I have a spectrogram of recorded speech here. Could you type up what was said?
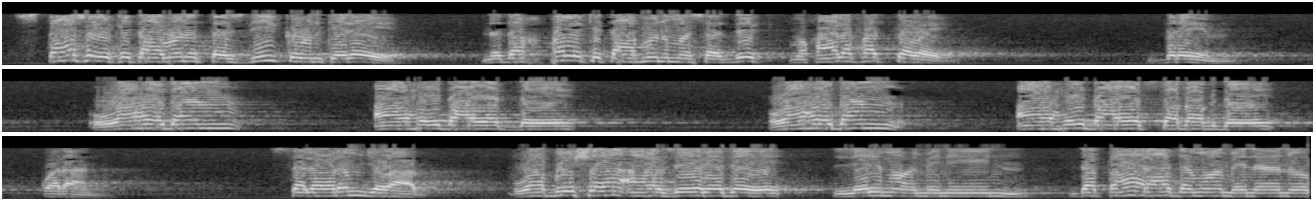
ستاسو کتابونو تصدیق کون کړي نه د خپل کتابونو مصدق مخالفت کوي دریم واحدن اهدایت دی واحدن اهدایت سبب دی قران سلورم جواب وبشرا او زیر دی للمؤمنین د پارا د مؤمنانو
